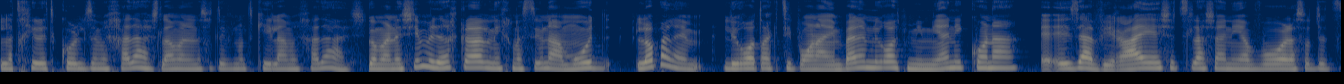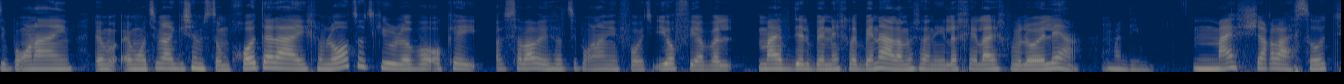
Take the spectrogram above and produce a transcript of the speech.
להתחיל את כל זה מחדש? למה לנסות לבנות קהילה מחדש? גם אנשים בדרך כלל נכנסים לעמוד, לא בא להם לראות רק ציפורניים, בא להם לראות ממי אני קונה, איזה אווירה יש אצלה שאני אבוא לעשות את ציפורניים. הם, הם רוצים להרגיש שהן סומכות עלייך, הם לא רוצות כאילו לבוא, אוקיי, סבבה, יש לה ציפורניים יפות, יופי, אבל מה ההבדל בינך לבינה? למה שאני אלך אלייך ולא אליה? מדהים. מה אפשר לעשות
